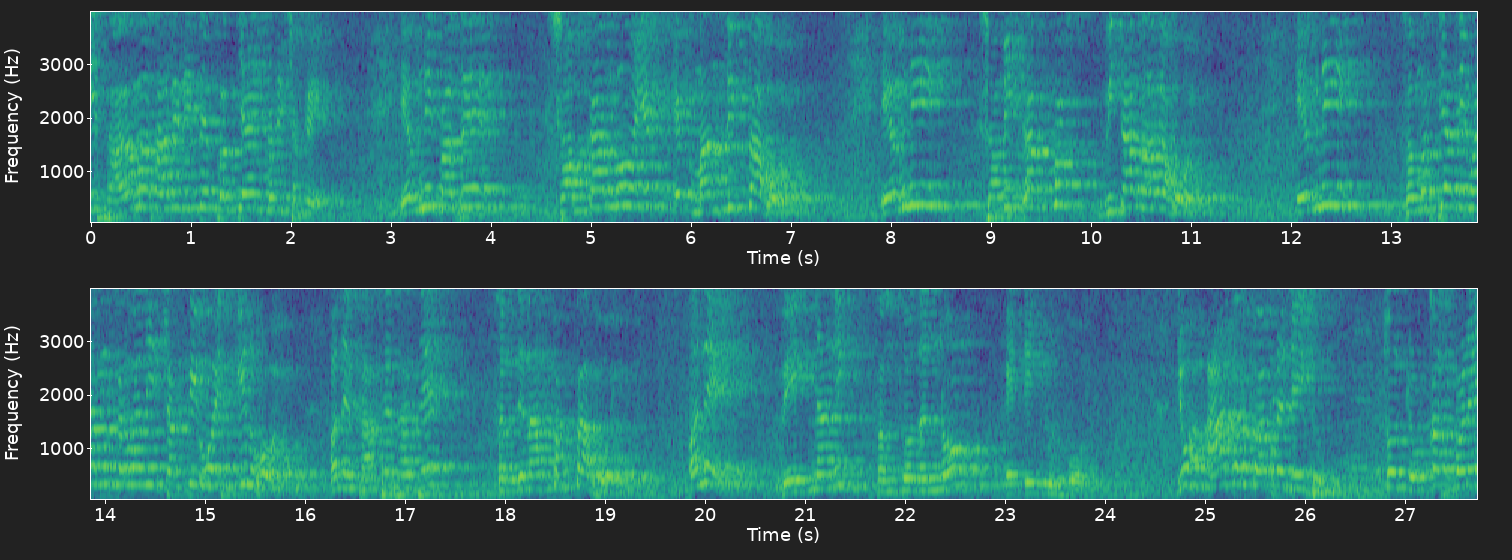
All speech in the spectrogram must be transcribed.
એ સારામાં સારી રીતે પ્રત્યાયન કરી શકે. એમની પાસે સહકારનો એક એક માનસિકતા હોય. એમની સમીક્ષાત્મક વિચારધારા હોય. એમની સમસ્યા નિવારણ કરવાની શક્તિ હોય, સ્કિલ હોય અને સાથે સાથે સર્જનાત્મકતા હોય અને વૈજ્ઞાનિક સંશોધનનો એટીટ્યુડ હોય. જો આ તરફ આપણે જઈશું, તો ચોક્કસપણે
